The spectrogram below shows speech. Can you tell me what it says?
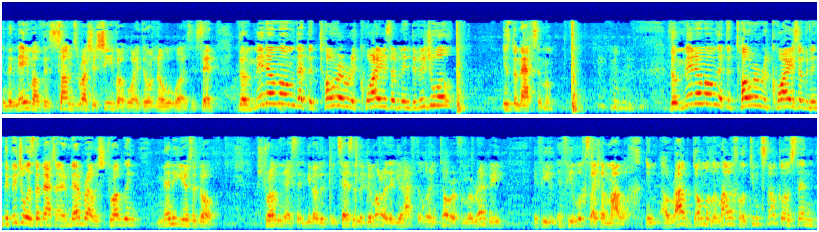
in the name of his son's Rosh Yeshiva, who I don't know who it was. He said, The minimum that the Torah requires of an individual is the maximum. the minimum that the Torah requires of an individual is the maximum. I remember I was struggling many years ago. Struggling, I said, you know, it says in the Gemara that you have to learn Torah from a Rebbe if he if he looks like a malach. In a Rav Doma Malach Lakim Tzvakos, then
